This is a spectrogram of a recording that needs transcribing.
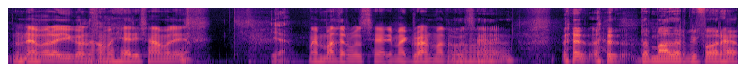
never. Are you going No. from a hairy family? Yeah. My mother was hairy. My grandmother was hairy. Uh, the mother before her.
